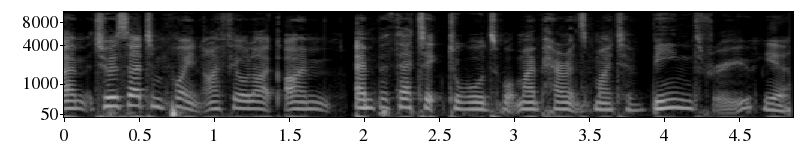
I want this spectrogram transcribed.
Um, to a certain point, I feel like I'm empathetic towards what my parents might have been through, yeah,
